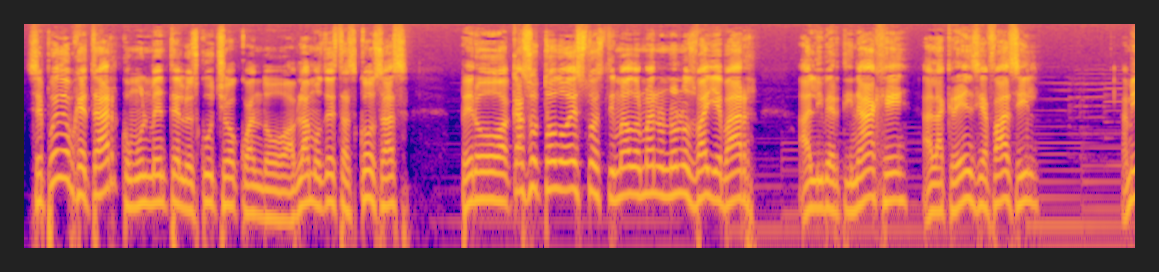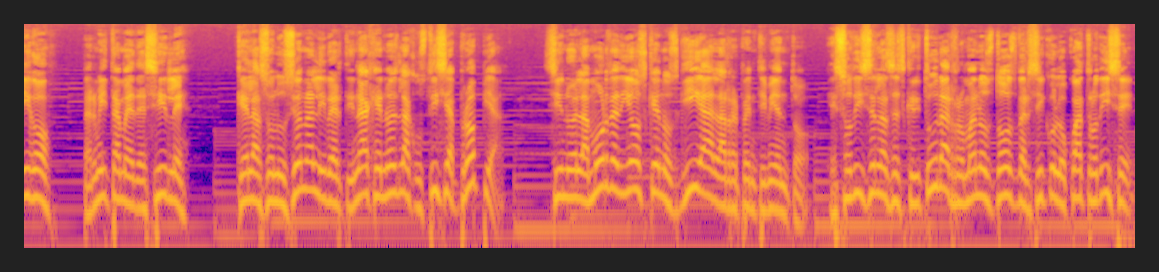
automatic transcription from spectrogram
Se puede objetar, comúnmente lo escucho cuando hablamos de estas cosas, pero ¿acaso todo esto, estimado hermano, no nos va a llevar al libertinaje, a la creencia fácil? Amigo, permítame decirle, que la solución al libertinaje no es la justicia propia, sino el amor de Dios que nos guía al arrepentimiento. Eso dicen las escrituras, Romanos 2, versículo 4 dice,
